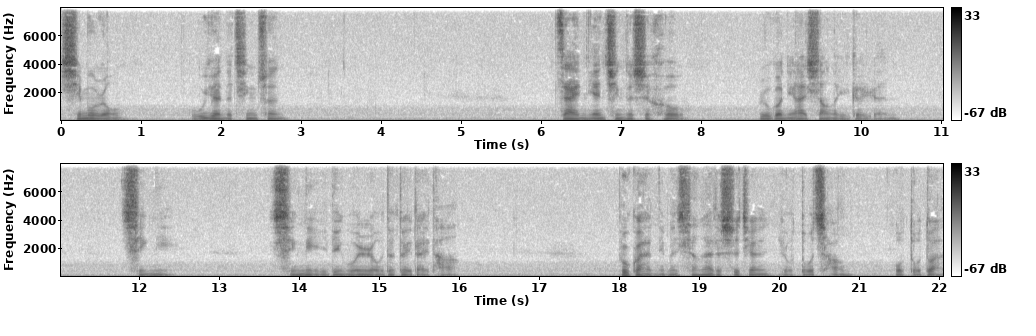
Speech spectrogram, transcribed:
席慕蓉，无怨的青春，在年轻的时候，如果你爱上了一个人，请你。请你一定温柔的对待他，不管你们相爱的时间有多长或多短。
